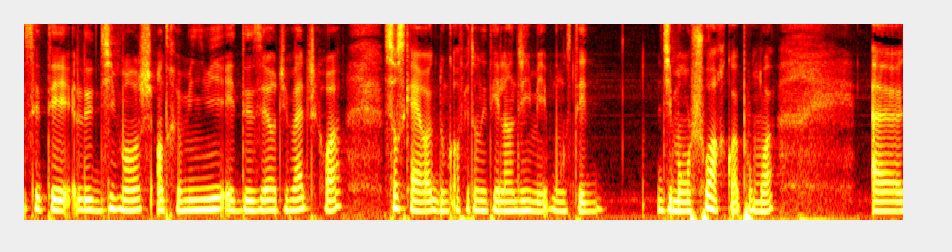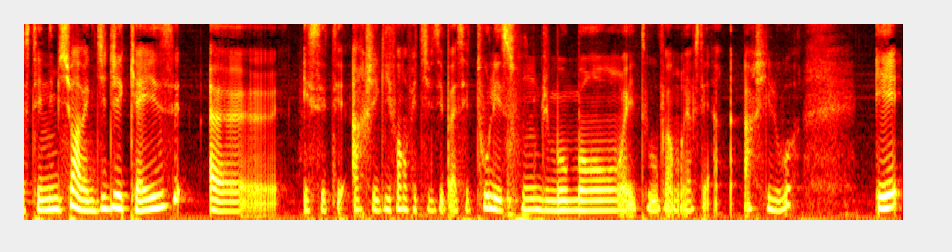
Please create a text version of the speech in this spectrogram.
C'était le dimanche entre minuit et 2h du match, je crois, sur Skyrock. Donc en fait, on était lundi, mais bon, c'était dimanche soir, quoi, pour moi. Euh, c'était une émission avec DJ Case. Euh, et c'était archi kiffant. En fait, il faisait passer tous les sons du moment et tout. Enfin bref, c'était archi lourd. Et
